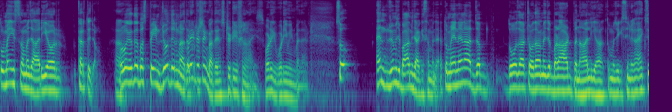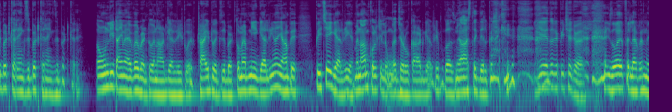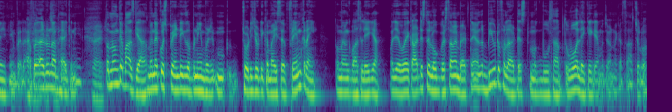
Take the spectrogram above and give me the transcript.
तुम्हें ही समझ आ रही है और करते जाओ। हाँ। और वो कहते बस पेंट जो दिल में आता है इंटरेस्टिंग बात है institutionalise what do you mean by that so and जो मुझे बाद में जाके समझ आया तो मैंने ना जब 2014 में जब बड़ा आर्ट बना लिया तो मुझे किसी ने कहा एग्जिबिट करें एग्जिबिट करें एग्जिबिट करें। The only time I ever went to an art gallery to try to exhibit तो मैं अपनी एक गैलरी ना यहाँ पे पीछे ही गैलरी है। मैं नाम खोल के लूँगा झरोका आर्ट गैलरी बिकॉज़ मैं आज तक दिल पे लगे ये इधर जो पीछे जो है। जो एफ़ इलेवन में ही कहीं पर आई डोंट अब है कि नहीं है। तो मैं उनके पास गया। मैंने कुछ पेंटिंग्स अपनी छोटी छोटी कमाई से फ्रेम कराई। तो मैं उनके पास ले गया। मुझे वो एक आर्टिस्ट थे लोग विरसा में बैठते हैं। ब्यूटीफुल आर्टिस्ट मकबूल साहब। तो वो लेके गए मुझे। उन्होंने कहा साथ चलो।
